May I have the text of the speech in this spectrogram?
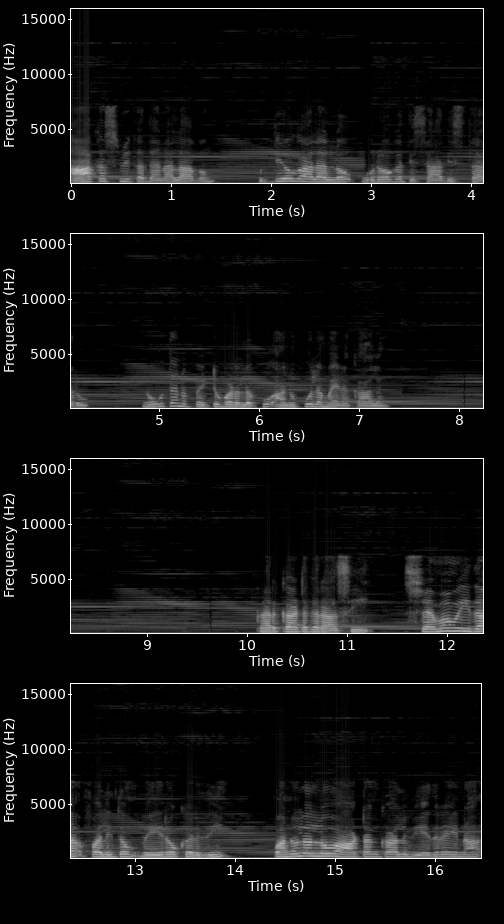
ఆకస్మిక ధనలాభం ఉద్యోగాలలో పురోగతి సాధిస్తారు. నూతన పెట్టుబడులకు అనుకూలమైన కాలం. కర్కాటక రాశి. శ్రమ మీద ఫలితం వేరొకరిది. పనులలో ఆటంకాలు ఎదురైనా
